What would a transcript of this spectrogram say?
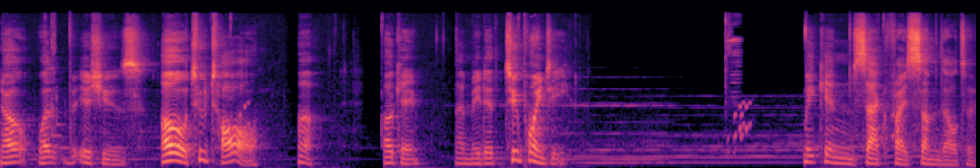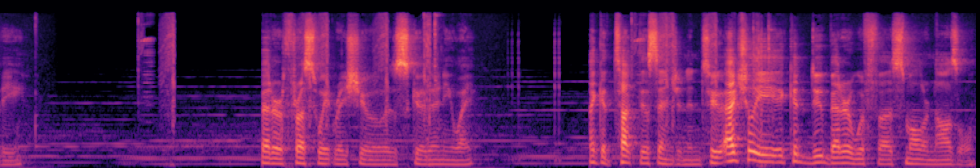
No, what issues? Oh, too tall. Huh. Okay, that made it too pointy. We can sacrifice some delta V. Better thrust weight ratio is good anyway. I could tuck this engine in too. Actually, it could do better with a smaller nozzle.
